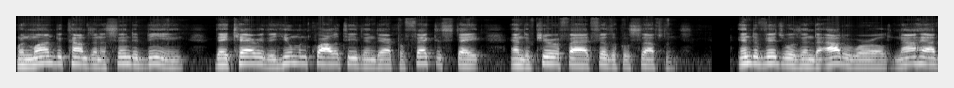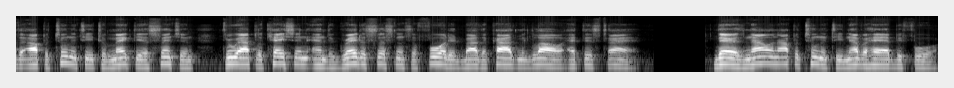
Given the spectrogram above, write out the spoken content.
When one becomes an ascended being, they carry the human qualities in their perfected state and the purified physical substance. Individuals in the outer world now have the opportunity to make the ascension through application and the great assistance afforded by the cosmic law at this time. There is now an opportunity never had before.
